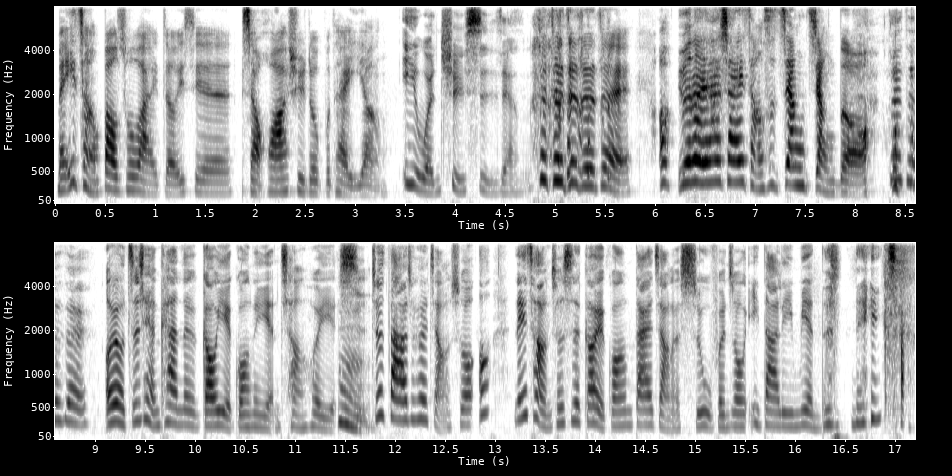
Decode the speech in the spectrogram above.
每一场爆出来的一些小花絮都不太一样，一闻趣事这样。对对对对对，哦，原来他下一场是这样讲的哦。对 对对，我有之前看那个高野光的演唱会也是，就大家就会讲说，哦，那一场就是高野光大概讲了十五分钟意大利面的那一场。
